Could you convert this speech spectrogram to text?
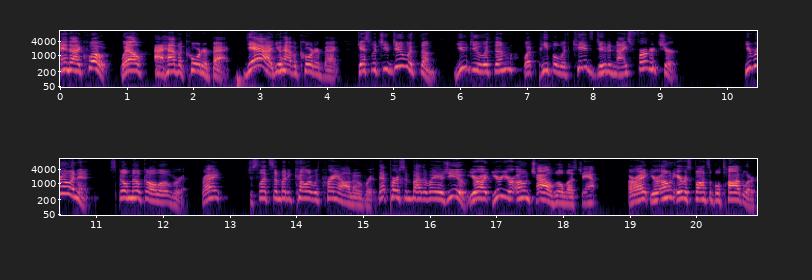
and I quote, "Well, I have a quarterback." Yeah, you have a quarterback. Guess what you do with them? You do with them what people with kids do to nice furniture. You ruin it. Spill milk all over it, right? Just let somebody color with crayon over it. That person, by the way, is you. You're you're your own child, Will Muschamp. All right, your own irresponsible toddler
